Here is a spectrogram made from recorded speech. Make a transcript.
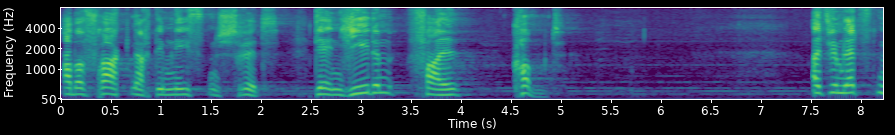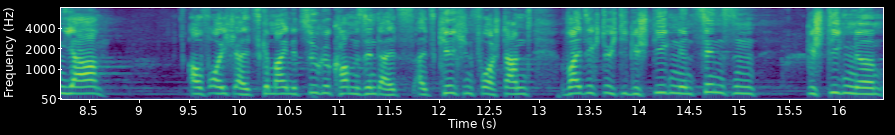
aber fragt nach dem nächsten Schritt, der in jedem Fall kommt. Als wir im letzten Jahr auf euch als Gemeinde zugekommen sind, als, als Kirchenvorstand, weil sich durch die gestiegenen Zinsen, gestiegene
